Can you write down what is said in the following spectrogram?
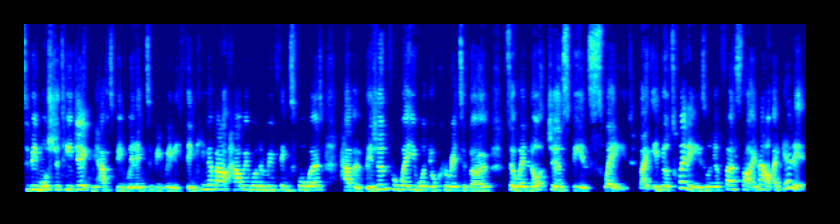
to be more strategic, we have to be willing to be really thinking about how we want to move things forward, have a vision for where you want your career to go. So we're not just being swayed. Like in your 20s, when you're first starting out, I get it.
